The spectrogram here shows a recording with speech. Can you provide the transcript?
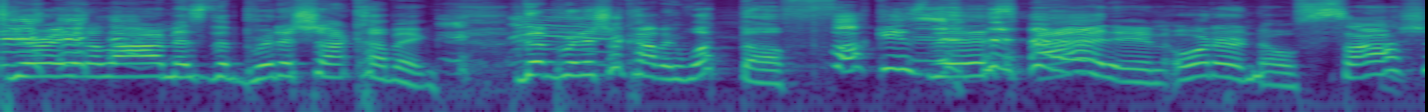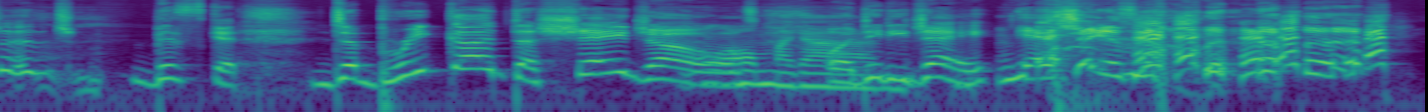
fury, and alarm as the British are coming. The British are coming. What the fuck is this? I didn't order no sausage biscuit. Debrica Deshay Jones. Oh, my God. Or DDJ. Yeah. She is.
